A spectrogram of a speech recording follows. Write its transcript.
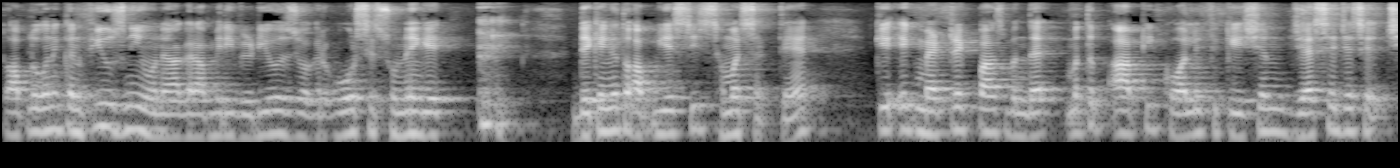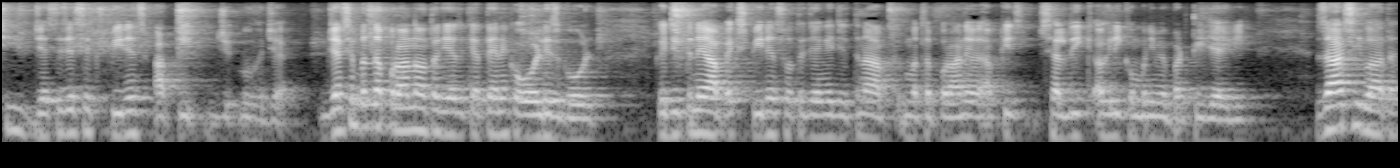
तो आप लोगों ने कन्फ्यूज़ नहीं होना अगर आप मेरी वीडियोज़ जो अगर गौर से सुनेंगे, देखेंगे तो आप ये चीज़ समझ सकते हैं कि एक मैट्रिक पास बंदा है मतलब आपकी क्वालिफिकेशन जैसे जैसे अच्छी, जैसे जैसे एक्सपीरियंस आपकी हो जाए। जैसे बंदा पुराना होता है कहते हैं ना कि ओल्ड इज़ गोल्ड कि जितने आप एक्सपीरियंस होते जाएँगे, जितना आप मतलब पुराने, आपकी सैलरी अगली कंपनी में बढ़ती जाएगी। ज़ाहिर सी बात है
